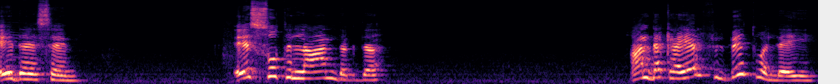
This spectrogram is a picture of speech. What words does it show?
إيه ده يا سامي؟ إيه الصوت اللي عندك ده؟ عندك عيال في البيت ولا إيه؟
